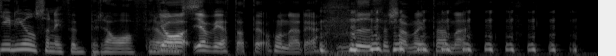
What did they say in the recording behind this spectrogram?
Jill Johnson är för bra för Ja, oss. jag vet att hon är det. Vi förtjänar inte henne.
